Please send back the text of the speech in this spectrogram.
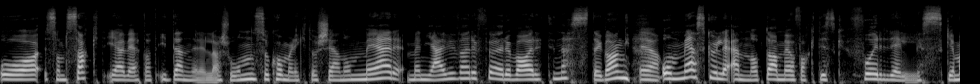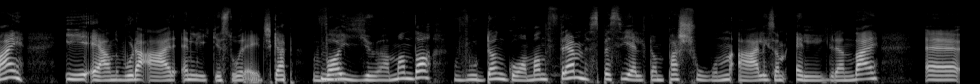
Og som sagt, jeg vet at i denne relasjonen så kommer det ikke til å skje noe mer, men jeg vil være føre var til neste gang. Ja. Om jeg skulle ende opp da med å faktisk forelske meg i en hvor det er en like stor age gap, hva gjør man da? Hvordan går man frem? Spesielt om personen er liksom eldre enn deg. Eh,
